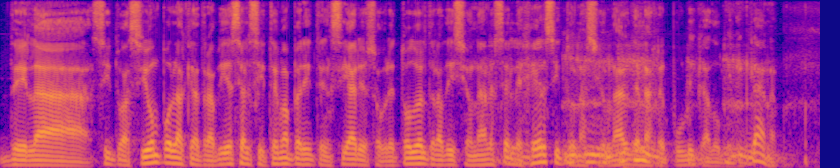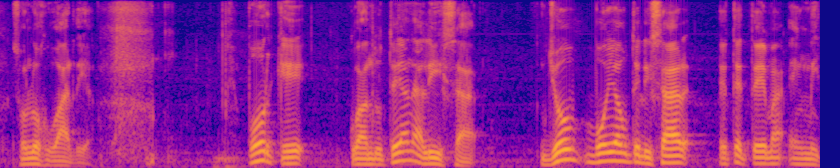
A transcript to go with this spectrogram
de la situación por la que atraviesa el sistema penitenciario, sobre todo el tradicional, es el Ejército Nacional de la República Dominicana. Son los guardias. Porque cuando usted analiza, yo voy a utilizar este tema en mi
